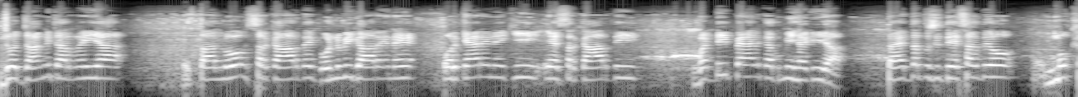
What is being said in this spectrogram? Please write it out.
ਜੋ ਜੰਗ ਚੱਲ ਰਹੀ ਆ ਤਾਂ ਲੋਕ ਸਰਕਾਰ ਦੇ ਗੁਣ ਵੀ ਗਾ ਰਹੇ ਨੇ। ਔਰ ਕਹਿ ਰਹੇ ਨੇ ਕਿ ਇਹ ਸਰਕਾਰ ਦੀ ਵੱਡੀ ਪਹਿਲ ਕਦਮੀ ਹੈਗੀ ਆ। ਤਾਂ ਇੱਧਰ ਤੁਸੀਂ ਦੇਖ ਸਕਦੇ ਹੋ, ਮੁੱਖ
